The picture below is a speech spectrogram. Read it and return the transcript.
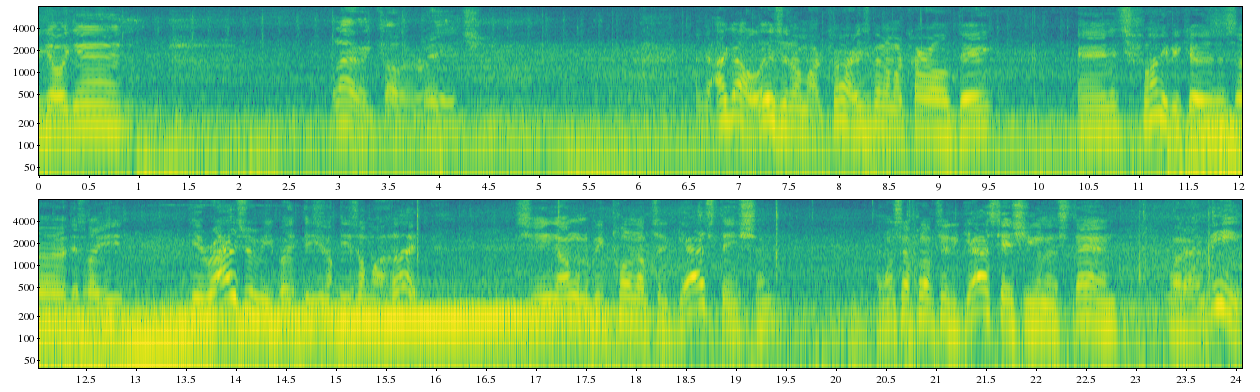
we go again. Lavin Cutler Ridge. I got, a lizard on my car. He's been on my car all day. And it's funny because it's, uh, it's like he, he rides with me, but he's, he's on my hood. See, now I'm going to be pulling up to the gas station. And once I pull up to the gas station, you're going to understand what I mean.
